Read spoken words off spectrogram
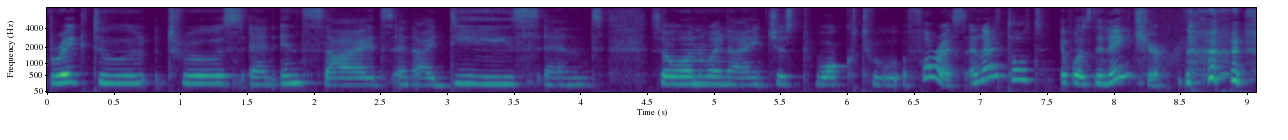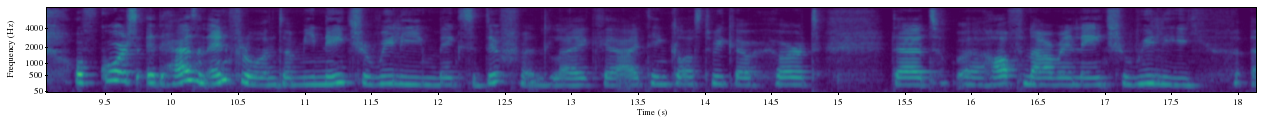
breakthroughs and insights and ideas and so on when I just walk through a forest. And I thought it was the nature. of course, it has an influence on me. Nature really makes a difference. Like uh, I think last week I heard that uh, half an hour in each really uh,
